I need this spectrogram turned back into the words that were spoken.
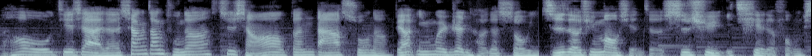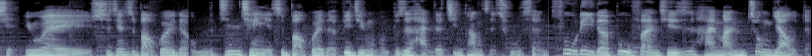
然后接下来的下张图呢，是想要跟大家说呢，不要因为任何的收益，值得去冒险着失去一切的风险。因为时间是宝贵的，我们的金钱也是宝贵的。毕竟我们不是含着金汤匙出生。复利的部分其实还蛮重要的。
